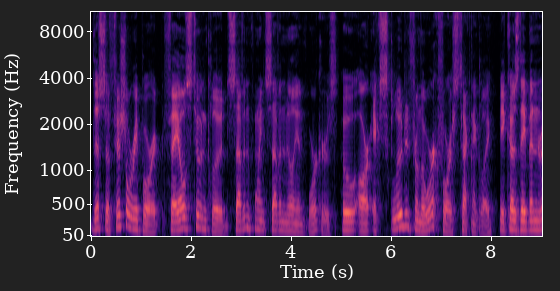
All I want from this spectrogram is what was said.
This official report fails to include 7.7 million workers who are excluded from the workforce technically because they've been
